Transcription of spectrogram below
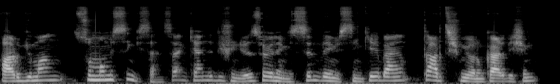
argüman sunmamışsın ki sen. Sen kendi düşünceni söylemişsin. Demişsin ki ben tartışmıyorum kardeşim.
